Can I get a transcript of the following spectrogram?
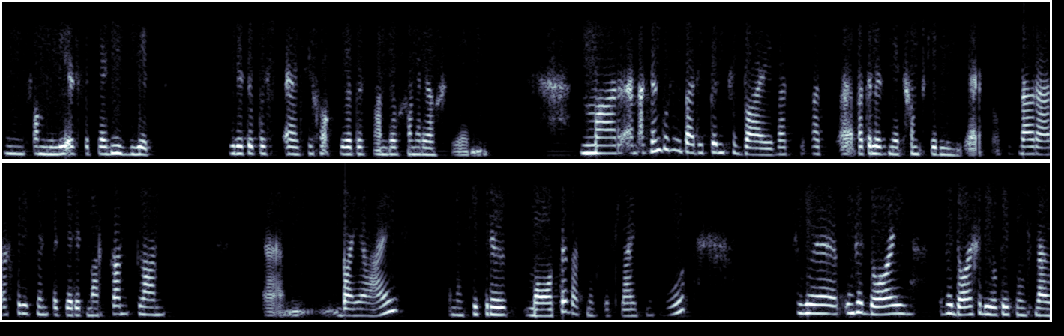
in die familie is wat jy nie weet hoe dit op 'n uh, psigoaktiewe bestanddeel gaan reageer nie. Maar um, ek dink ons is by die punt verby wat wat uh, wat hulle net gaan skeduleer. Ons is nou regtig by die punt dat jy dit maar kan plan ehm um, by jou huis en 'n sekere mate wat moet besluit moet word. So ons het daai ons het daai gedeelte het ons nou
